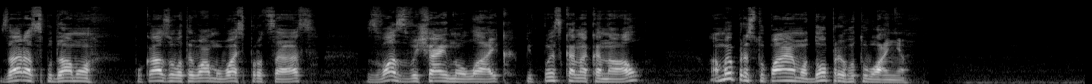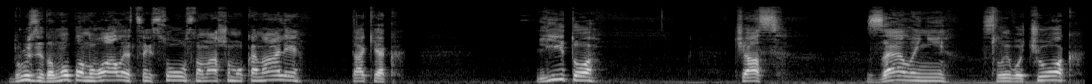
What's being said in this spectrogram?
Зараз будемо показувати вам увесь процес. З вас, звичайно, лайк, підписка на канал. А ми приступаємо до приготування. Друзі, давно планували цей соус на нашому каналі, так як літо, час зелені, сливочок,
